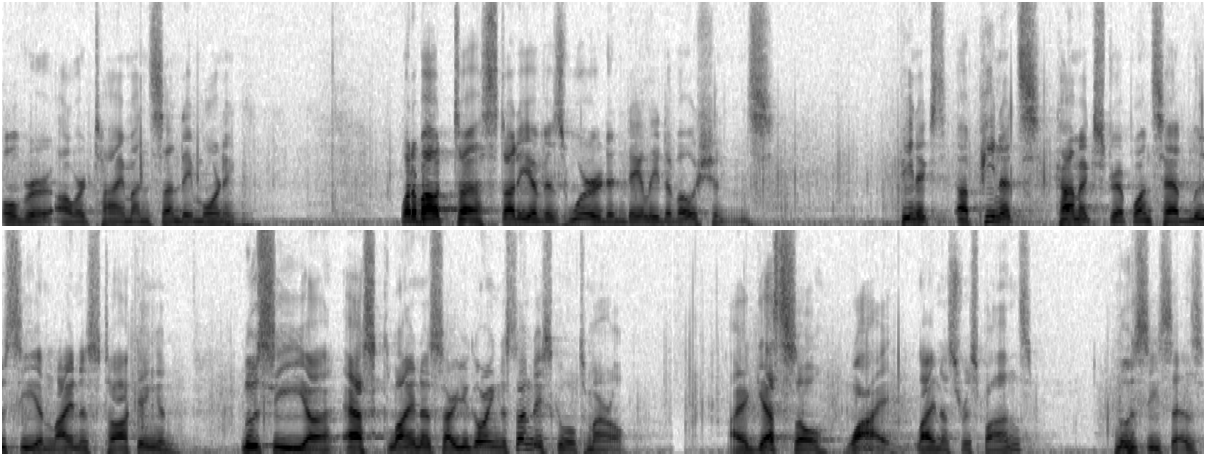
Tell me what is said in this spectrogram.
over our time on Sunday morning? What about uh, study of His Word and daily devotions? Peanuts, uh, Peanuts comic strip once had Lucy and Linus talking, and Lucy uh, asked Linus, Are you going to Sunday school tomorrow? I guess so. Why? Linus responds. Lucy says,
